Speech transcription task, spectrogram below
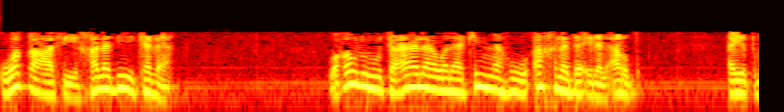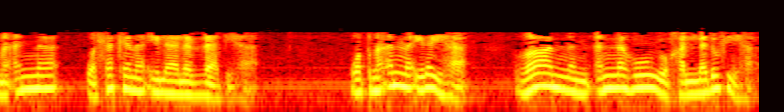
وقع في خلدي كذا. وقوله تعالى ولكنه أخلد إلى الأرض أي اطمأن وسكن إلى لذاتها واطمأن إليها ظانا أنه يخلد فيها.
